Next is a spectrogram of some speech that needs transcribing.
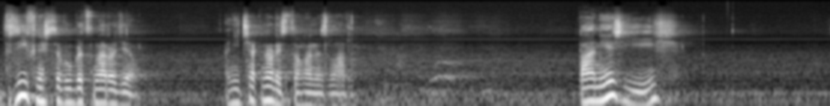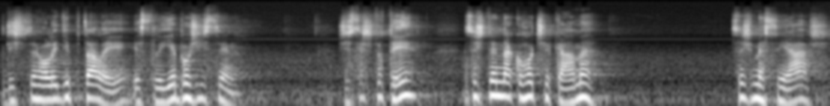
dřív, než se vůbec narodil. Ani Chuck Norris tohle nezvládl. Pán Ježíš, když se ho lidi ptali, jestli je boží syn, že seš to ty? Seš ten, na koho čekáme? Seš mesiáš?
